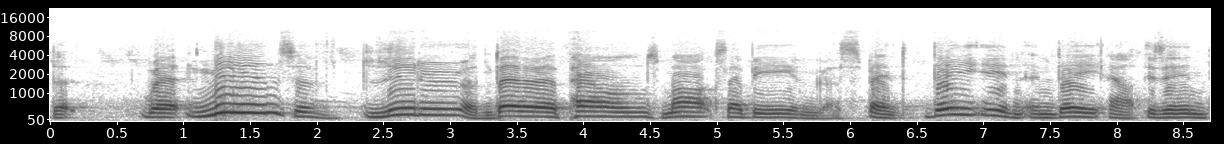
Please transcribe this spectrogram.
that where millions of lira and dollar, pounds, marks are being spent day in and day out is in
